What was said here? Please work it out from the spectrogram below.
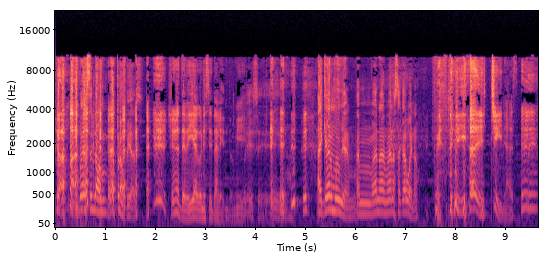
Claro. Voy a hacer los, los propios. Yo no te veía con ese talento, Miguel. Hay que ver muy bien. Me van a, me van a sacar bueno. Festividades chinas. En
